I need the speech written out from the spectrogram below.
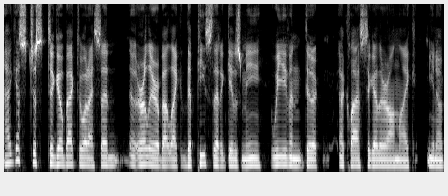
I guess just to go back to what I said uh, earlier about like the peace that it gives me. We even did a, a class together on like, you know,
